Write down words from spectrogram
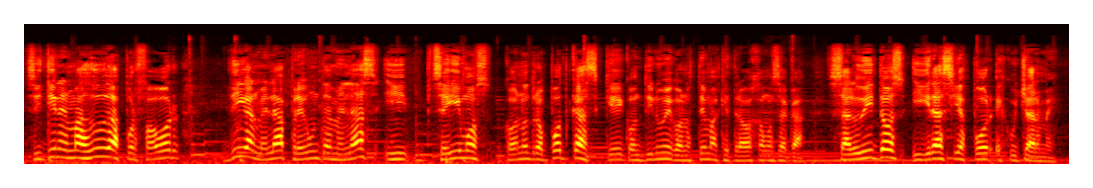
Si tienen más dudas, por favor, díganmelas, pregúntamelas y seguimos con otro podcast que continúe con los temas que trabajamos acá. Saluditos y gracias por escucharme.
